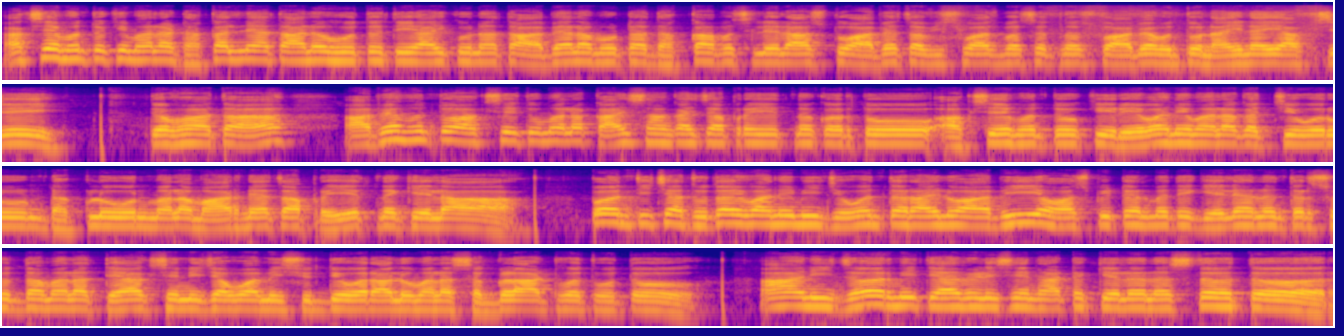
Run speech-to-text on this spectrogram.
अक्षय म्हणतो की मला ढकलण्यात आलं होतं ते ऐकून. आता आभ्याला मोठा धक्का बसलेला असतो आभ्याचा विश्वास बसत नसतो. आभ्या म्हणतो नाही नाही अक्षय. तेव्हा आता आभ्या म्हणतो अक्षय तुम्हाला काय सांगायचा प्रयत्न करतो? अक्षय म्हणतो की रेवाने मला गच्चीवरून ढकलून मला मारण्याचा प्रयत्न केला. पण तिच्या दुदैवाने मी जिवंत राहिलो. आभी हॉस्पिटलमध्ये गेल्यानंतर सुद्धा मला त्या क्षणी जेव्हा मी शुद्धीवर आलो मला सगळं आठवत होतं. आणि जर मी त्यावेळेस हे नाटक केलं नसतं तर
